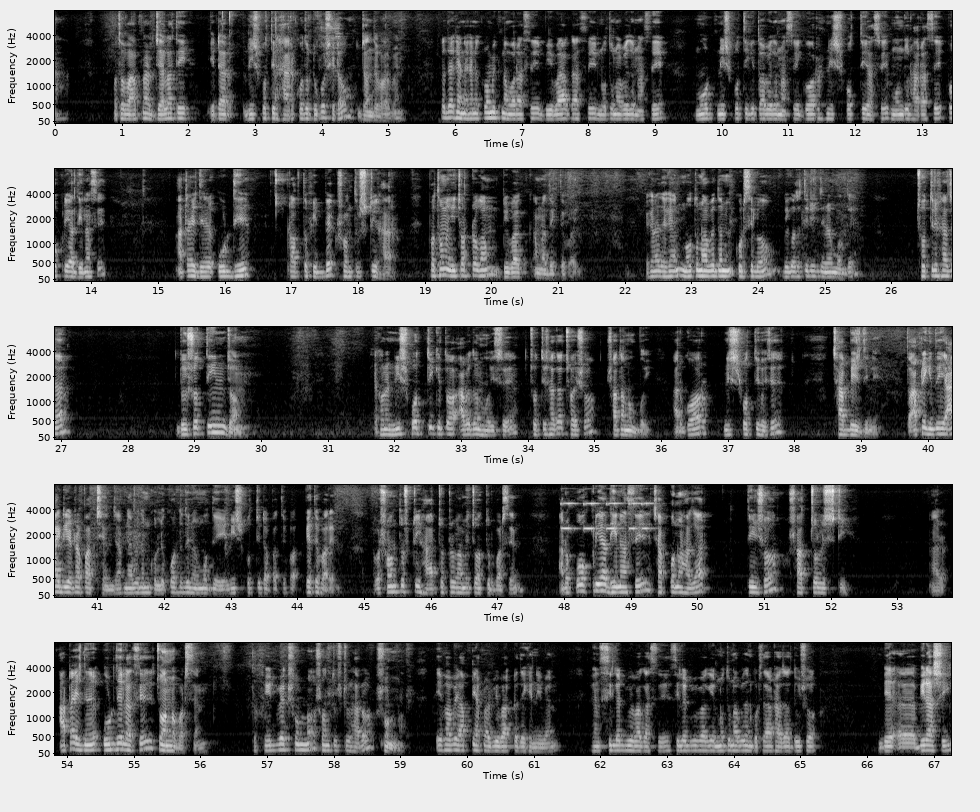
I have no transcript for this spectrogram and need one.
অথবা আপনার জেলাতে এটার নিষ্পত্তির হার কতটুকু সেটাও জানতে পারবেন। তো দেখেন, এখানে ক্রমিক নম্বর আছে, বিভাগ আছে, নতুন আবেদন আছে, মোট নিষ্পত্তিকৃত আবেদন আছে, গড় নিষ্পত্তি আছে, মঞ্জুর হার আছে, প্রক্রিয়াধীন আছে, আঠাশ দিনের ঊর্ধ্বে প্রাপ্ত ফিডব্যাক সন্তুষ্টির হার। প্রথমে এই চট্টগ্রাম বিভাগ আমরা দেখতে পাই। এখানে দেখেন, নতুন আবেদন করছিল বিগত তিরিশ দিনের মধ্যে ছত্রিশ হাজার দুইশো তিন জন। এখন নিষ্পত্তিকৃত আবেদন হয়েছে ছত্রিশ হাজার ছয়শো সাতানব্বই আর গড় নিষ্পত্তি হয়েছে ছাব্বিশ দিনে। তো আপনি কিন্তু এই আইডিয়াটা পাচ্ছেন যে আপনি আবেদন করলে কতদিনের মধ্যে এই নিষ্পত্তিটা পেতে পারেন। আবার সন্তুষ্টি হার চট্টগ্রামে চুয়াত্তর পার্সেন্ট আরও প্রক্রিয়াধীন আছে ছাপ্পান্ন হাজার তিনশো সাতচল্লিশটি। আর আঠাইশ দিনের ঊর্ধ্বে লাগছে চুয়ান্ন পার্সেন্ট তো ফিডব্যাক শূন্য, সন্তুষ্টির হারও শূন্য। এভাবে আপনি আপনার বিভাগটা দেখে নেবেন। এখানে সিলেট বিভাগ আছে। সিলেট বিভাগে নতুন আবেদন করছে আট হাজার দুইশো বিরাশি,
